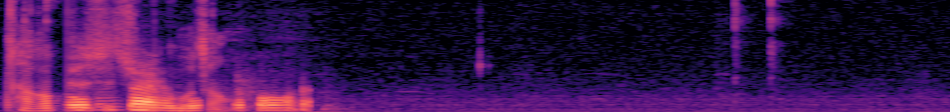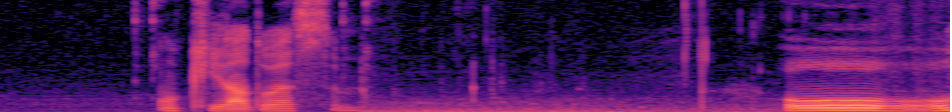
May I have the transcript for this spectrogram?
작업 표시 줄 잘못 고정. 오케이, 나도 했음. 오.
